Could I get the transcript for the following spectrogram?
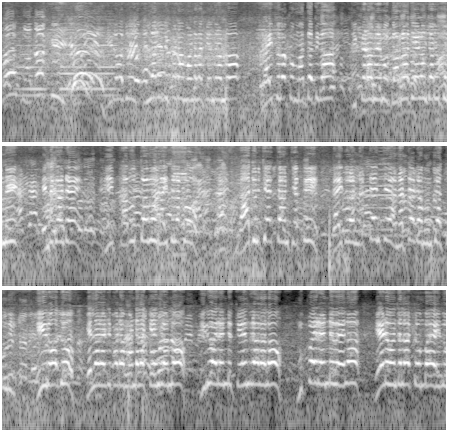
భారత్ మాతాకి ఈరోజు ఎల్లారెడ్డిపేట మండల కేంద్రంలో రైతులకు మద్దతుగా ఇక్కడ మేము ధర్నా చేయడం జరుగుతుంది. ఎందుకంటే ఈ ప్రభుత్వము రైతులకు రాజులు చేస్తా అని చెప్పి రైతులను నట్టించే నట్టేయడం ముంచేస్తుంది ఈ రోజు ఎల్లారెడ్డిపేట మండల కేంద్రంలో ఇరవై రెండు కేంద్రాలలో ముప్పై రెండు వేల ఏడు వందల తొంభై ఐదు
